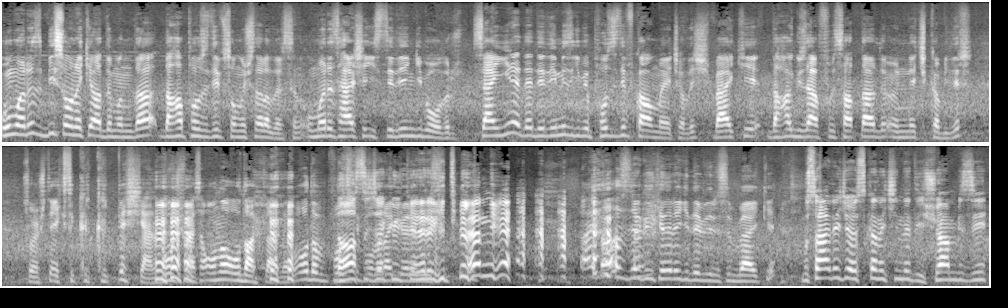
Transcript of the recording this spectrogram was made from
Umarız bir sonraki adımında daha pozitif sonuçlar alırsın. Umarız her şey istediğin gibi olur. Sen yine de dediğimiz gibi pozitif kalmaya çalış. Belki daha güzel fırsatlar da önüne çıkabilir. Sonuçta eksi 40-45 yani. Boş ver sen ona odaklan. O da pozitif Daha sıcak olarak ülkelere görebilirsin. git falan diye. Ay, daha sıcak ülkelere gidebilirsin belki. Bu sadece Özkan için de değil. Şu an bizi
